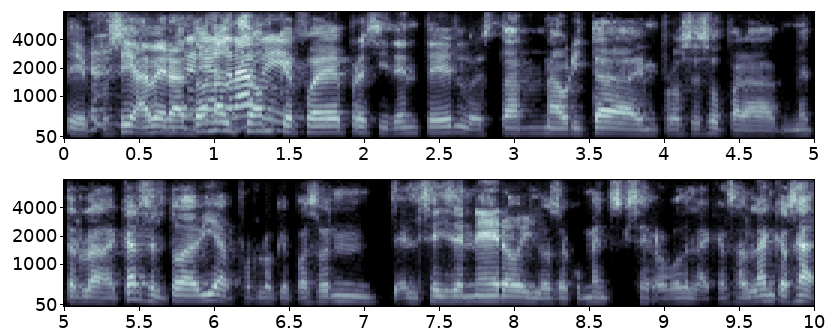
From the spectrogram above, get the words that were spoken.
Sí, pues sí, a ver, a Donald Trump, que fue presidente, lo están ahorita en proceso para meterlo a la cárcel todavía por lo que pasó en el 6 de enero y los documentos que se robó de la Casa Blanca. O sea,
